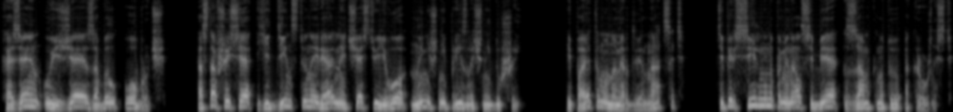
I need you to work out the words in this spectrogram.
Хозяин, уезжая, забыл обруч, оставшийся единственной реальной частью его нынешней призрачной души. И поэтому номер 12 теперь сильно напоминал себе замкнутую окружность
